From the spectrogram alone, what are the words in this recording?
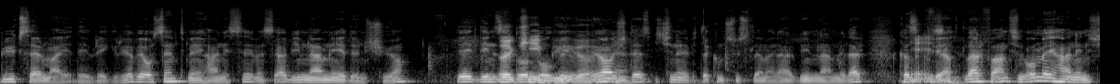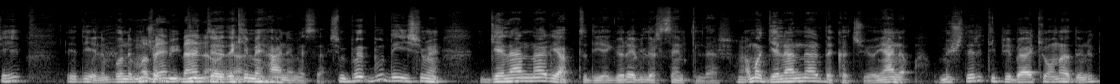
Büyük sermaye devreye giriyor ve o semt meyhanesi mesela bilmem neye dönüşüyor. Denize doğru dolgu büyüyor. yapıyor. Yani. İşte içine bir takım süslemeler, bilmem neler, kazık Neyse. fiyatlar falan. Şimdi o meyhanenin şeyi e, diyelim. Bu, bu çok ben, büyük, ben, meyhane mesela. Şimdi bu, bu değişimi gelenler yaptı diye görebilir semtliler. Hı. Ama gelenler de kaçıyor. Yani müşteri tipi belki ona dönük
